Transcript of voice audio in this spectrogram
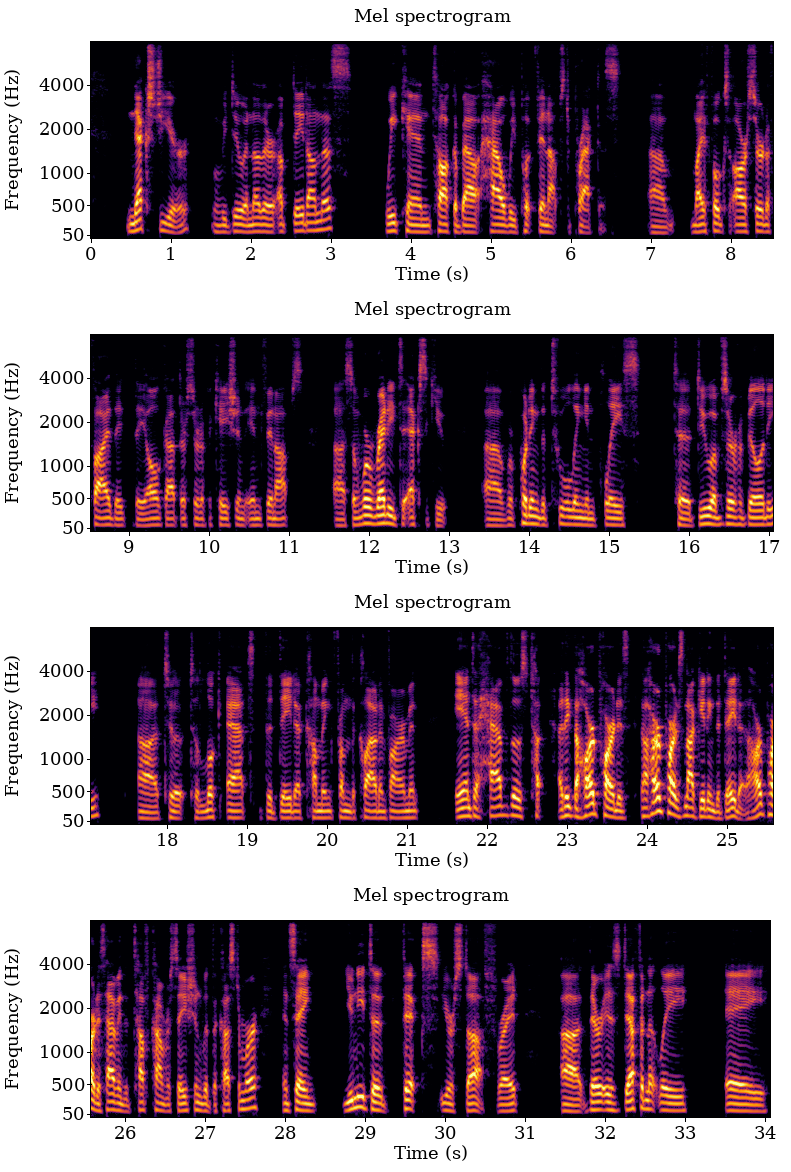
Next year, when we do another update on this, we can talk about how we put FinOps to practice. Um, my folks are certified. They they all got their certification in FinOps, uh, so we're ready to execute. Uh, we're putting the tooling in place to do observability uh, to to look at the data coming from the cloud environment and to have those t- i think the hard part is the hard part is not getting the data. The hard part is having the tough conversation with the customer and saying you need to fix your stuff right? Uh, there is definitely a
